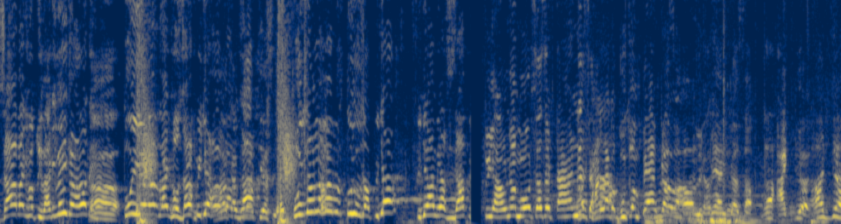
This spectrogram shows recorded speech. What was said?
যা বাইব তুই বাড়ি গেই দে হ্যাঁ। তুই আমার বাইব যা কাকু, যা। কি? তুই যাও না তুই যা পিজা পিজা আমি আছি যা তুই আও না মোর সাথে টাহানে সালা কো বুঝম প্যান কাসা হালে প্যান কাসা আইডিয়া আচ্ছা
